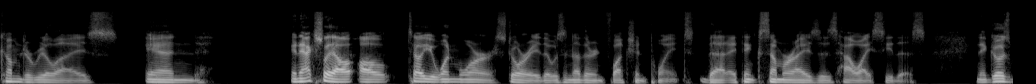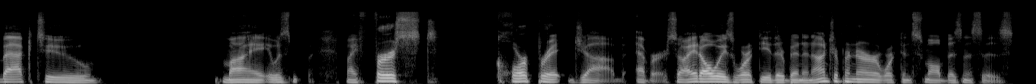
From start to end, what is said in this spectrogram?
come to realize and and actually I'll I'll tell you one more story that was another inflection point that I think summarizes how I see this. And it goes back to my it was my first corporate job ever. So I had always worked either been an entrepreneur or worked in small businesses.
